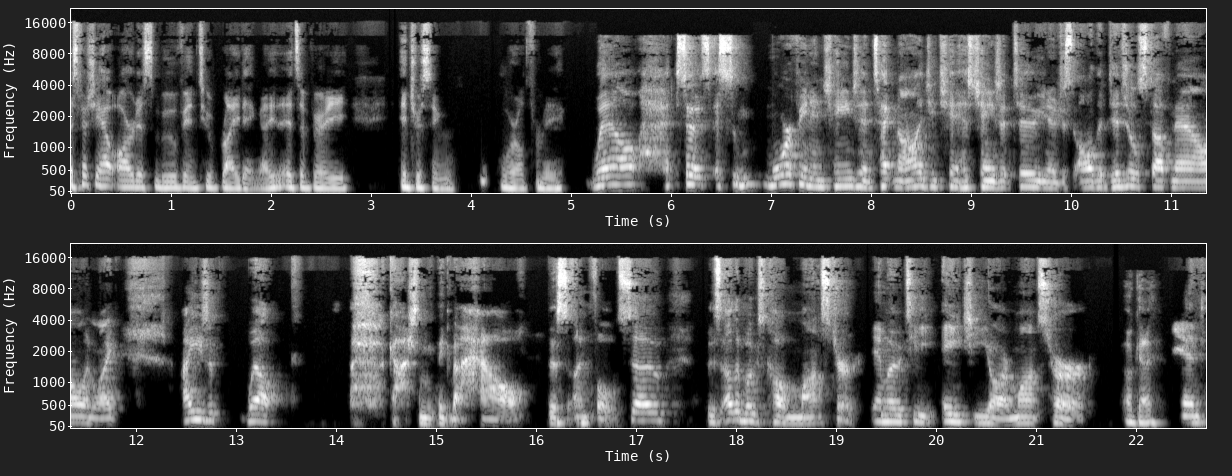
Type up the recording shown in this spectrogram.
especially how artists move into writing. It's a very interesting world for me. Well so it's, it's morphing and changing and technology cha- has changed it too you know just all the digital stuff now and like i use it well oh, gosh let me think about how this unfolds. So this other book is called Monster, M O T H E R, Monster. Okay. And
